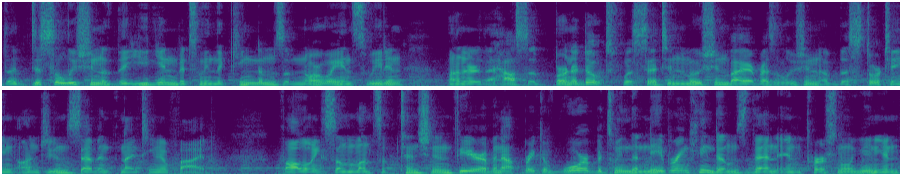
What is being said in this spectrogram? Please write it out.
The dissolution of the union between the kingdoms of Norway and Sweden under the House of Bernadotte was set in motion by a resolution of the Storting on June 7, 1905. Following some months of tension and fear of an outbreak of war between the neighboring kingdoms, then in personal union,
